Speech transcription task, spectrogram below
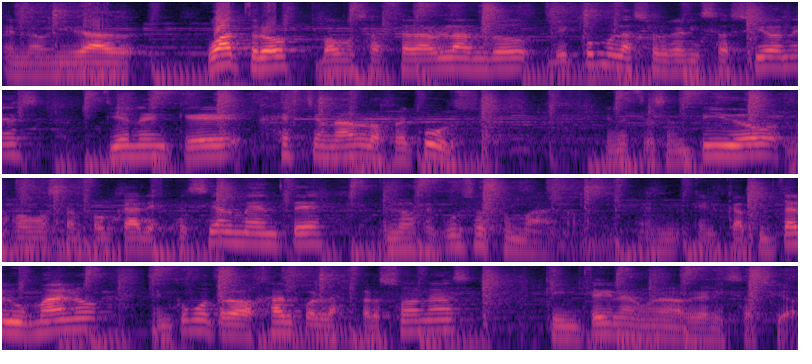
En la unidad 4 vamos a estar hablando de cómo las organizaciones tienen que gestionar los recursos en este sentido, nos vamos a enfocar especialmente en los recursos humanos, en el capital humano, en cómo trabajar con las personas que integran una organización.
